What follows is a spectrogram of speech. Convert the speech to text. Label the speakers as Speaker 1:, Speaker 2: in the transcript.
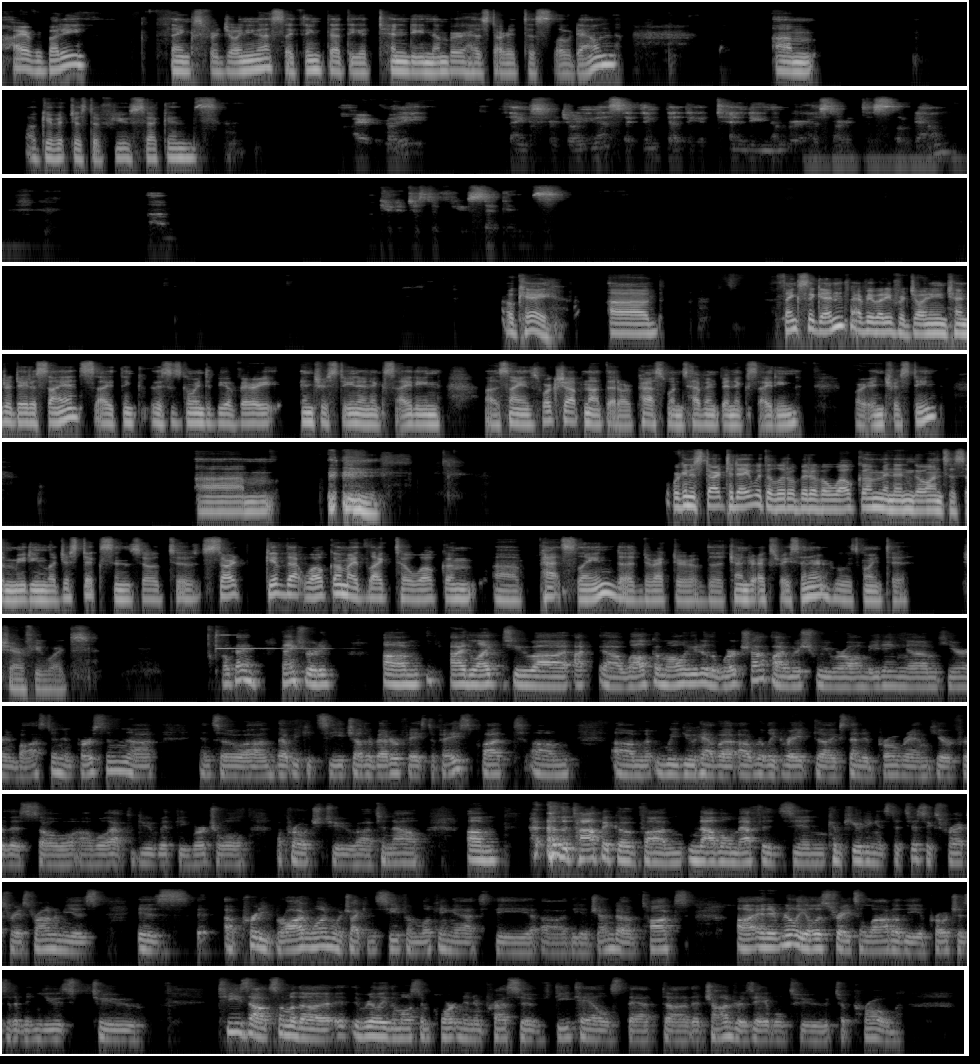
Speaker 1: Hi, everybody. Thanks for joining us. I think that the attendee number has started to slow down. Um, I'll give it just a few seconds. Hi, everybody. Thanks for joining us. I think that the attendee number has started to slow down. Um, I'll give it just a few seconds. Okay. Uh, thanks again, everybody, for joining Chandra Data Science. I think this is going to be a very interesting and exciting uh, science workshop. Not that our past ones haven't been exciting or interesting. Um, We're going to start today with a little bit of a welcome and then go on to some meeting logistics. And so to start, give that welcome, I'd like to welcome uh, Pat Slane, the director of the Chandra X-Ray Center, who is going to share a few words.
Speaker 2: Okay, thanks, Rudy. Um, I'd like to uh, uh, welcome all of you to the workshop. I wish we were all meeting um, here in Boston in person, uh, and so uh, that we could see each other better face to face. But um, um, we do have a, a really great uh, extended program here for this, so uh, we'll have to do with the virtual approach to uh, to now. Um, the topic of um, novel methods in computing and statistics for X-ray astronomy is is a pretty broad one, which I can see from looking at the uh, the agenda of talks, uh, and it really illustrates a lot of the approaches that have been used to tease out some of the really the most important and impressive details that uh, that Chandra is able to to probe.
